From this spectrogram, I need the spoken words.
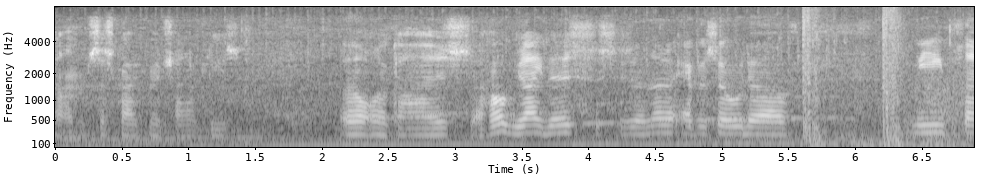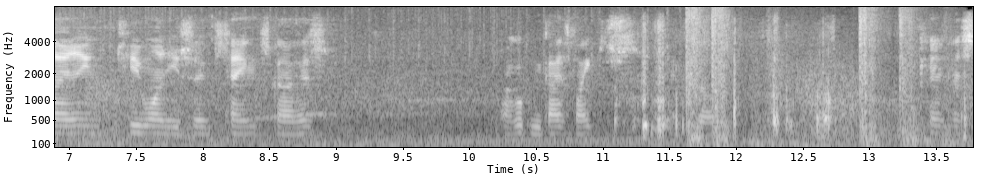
um, subscribe to my channel, please. Oh, guys, I hope you like this. This is another episode of me playing T1E6. Thanks, guys. I hope you guys like this episode. Okay, let's.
